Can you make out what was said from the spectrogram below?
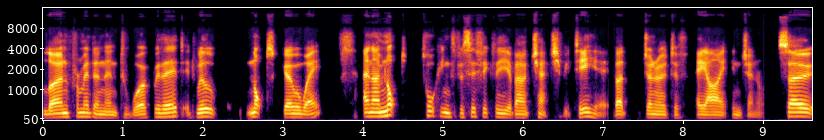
learn from it and then to work with it. It will not go away. And I'm not talking specifically about ChatGPT here, but generative AI in general. So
